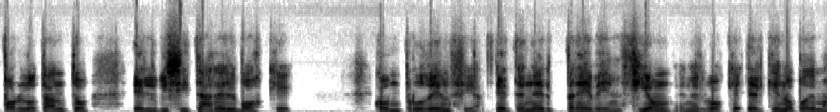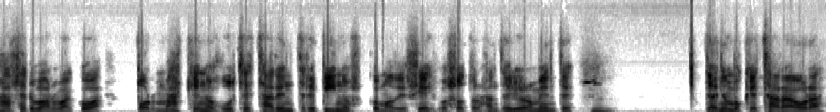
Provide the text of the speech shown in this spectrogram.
Por lo tanto, el visitar el bosque con prudencia, el tener prevención en el bosque, el que no podemos hacer barbacoa, por más que nos guste estar entre pinos, como decíais vosotros anteriormente. Tenemos que estar ahora,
